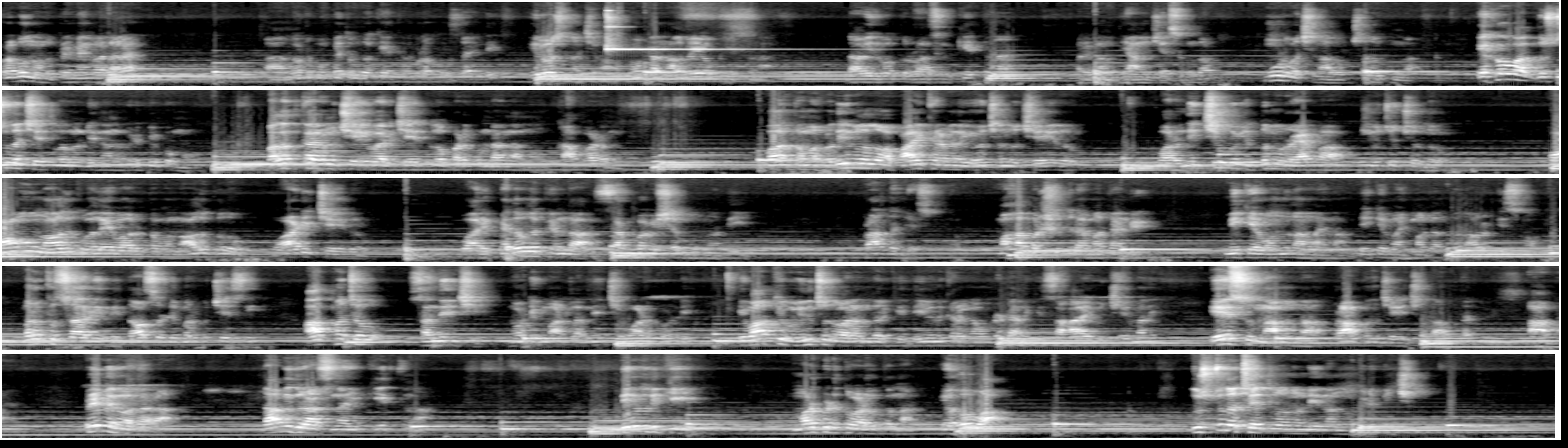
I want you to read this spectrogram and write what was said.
ప్రభు నందు ప్రేమైన వాళ్ళారా నూట ముప్పై తొమ్మిదో కీర్తన కూడా పూర్తయింది. ఈ రోజు నుంచి మనం నూట నలభైవ కీర్తన దావిది భక్తులు రాసిన కీర్తన మరి మనం ధ్యానం చేసుకుందాం. మూడు వచనాలు చదువుకుందాం. యెహోవా దుష్టుల చేతిలో నుండి నన్ను విడిపింపము. బలత్కారం చేయి వారి చేతిలో పడకుండా నన్ను కాపాడము. వారు తమ హృదయములలో అపాయకరమైన యోచనలు చేయరు. వారు నిత్యము యుద్ధము రేప చూచుచుందరు. పాము నాలుక వలె వారు తమ నాలుకలు వాడి చేయుదురు. వారి పెదవుల క్రింద సర్ప విషయం ఉన్నది. ప్రార్థన చేసుకుందాం. మహాపరిశుద్ధుడ మా తండ్రి మీకే వందనాలైన మీకే మహిమ గంతులు ఆరోపిస్తున్నాం మరొకసారి నీ దాసుడి మరుపు చేసి ఆత్మచు సంధించి నోటికి మాటలు అందించి వాడుకోండి. ఈ వాక్యం వినుచున్న వారందరికీ దీవెనకరంగా ఉండటానికి సహాయం చేయమని ఏసు నామన్న ప్రార్థన చేయించున్నాం తండ్రి. ఆమె ప్రేమైన వాళ్ళరా దావిదు రాసిన ఈ కీర్తన దేవునికి మొరపెడుతూ అడుగుతున్నాను యహోవా దుష్టుల చేతిలో నుండి నన్ను విడిపించు.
